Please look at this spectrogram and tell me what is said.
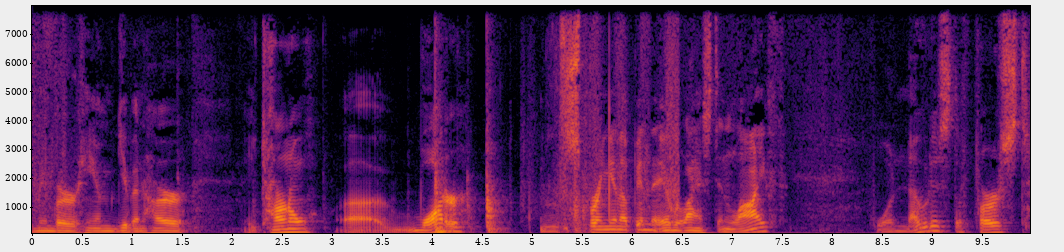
Remember Him giving her eternal uh, water springing up into everlasting life? Well, notice the first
